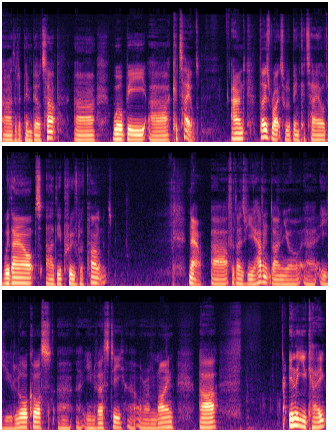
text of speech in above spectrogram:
uh, that have been built up uh, will be uh, curtailed. And those rights will have been curtailed without the approval of Parliament. Now, uh, for those of you who haven't done your uh, EU law course uh, at university or online, uh, in the UK,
